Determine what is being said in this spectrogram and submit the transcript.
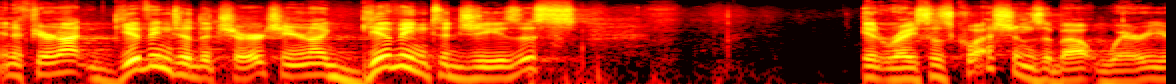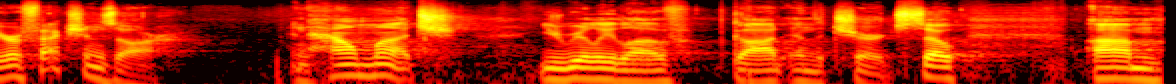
and if you're not giving to the church and you're not giving to Jesus, it raises questions about where your affections are and how much you really love God and the church. So, um,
